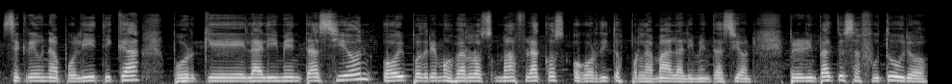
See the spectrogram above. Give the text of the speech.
se cree una política, porque la alimentación hoy podremos verlos más flacos o gorditos por la mala alimentación, pero el impacto es a futuro,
